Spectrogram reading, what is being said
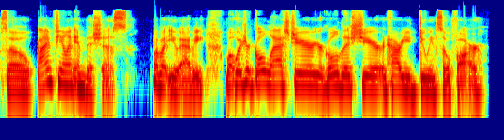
So I'm feeling ambitious. What about you, Abby? What was your goal last year, your goal this year, and how are you doing so far?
